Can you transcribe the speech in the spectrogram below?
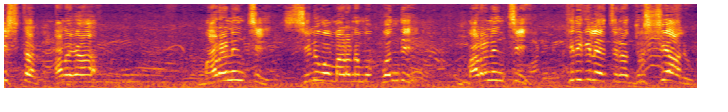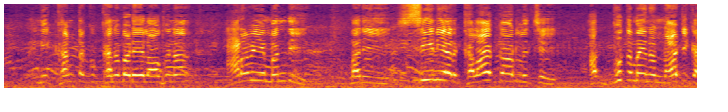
ఈస్టర్ అనగా మరణించి శిలువ మరణము పొంది మరణించి తిరిగి లేచిన దృశ్యాలు మీ కంటకు కనబడేలాగున అరవై మంది మరి సీనియర్ కళాకారులచే అద్భుతమైన నాటిక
